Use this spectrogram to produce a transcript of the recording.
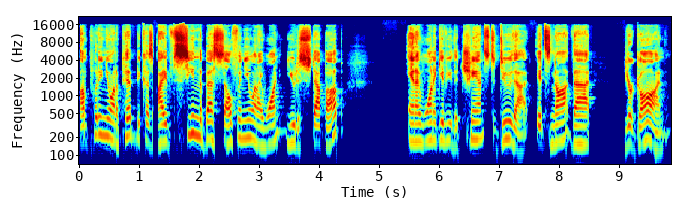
I'm putting you on a PIP because I've seen the best self in you and I want you to step up and I want to give you the chance to do that. It's not that you're gone.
